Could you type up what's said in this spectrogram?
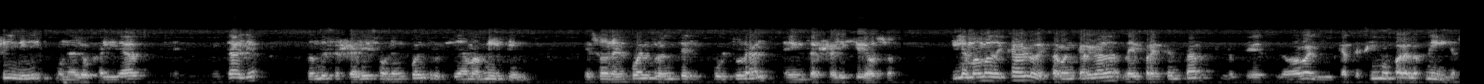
Rimini, una localidad en Italia, donde se realiza un encuentro que se llama Meeting. Es un encuentro intercultural e interreligioso y la mamá de Carlos estaba encargada de presentar lo que se llamaba el catecismo para los niños.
